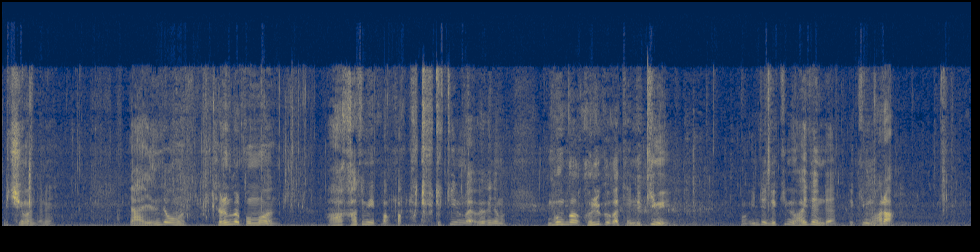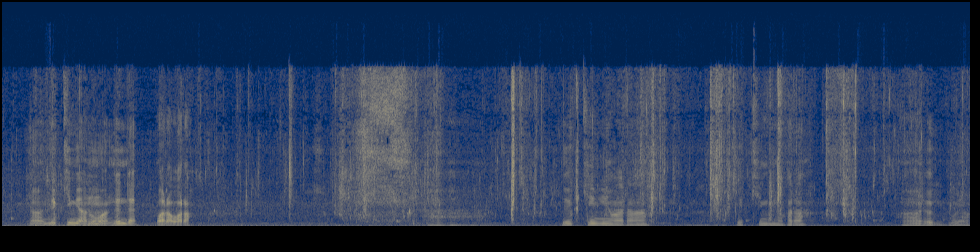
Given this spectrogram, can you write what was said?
미치게 만드네. 야 이런 데 보면 저런 걸 보면 아 가슴이 막막 툭툭 뛰는 거야. 왜 그러냐면 뭔가 걸릴 것 같아 느낌이. 어 근데 느낌이 와야 되는데? 느낌이 와라. 야 느낌이 안 오면 안 된대. 와라 와라 느낌이 와라 느낌이 와라 아 여기 뭐야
